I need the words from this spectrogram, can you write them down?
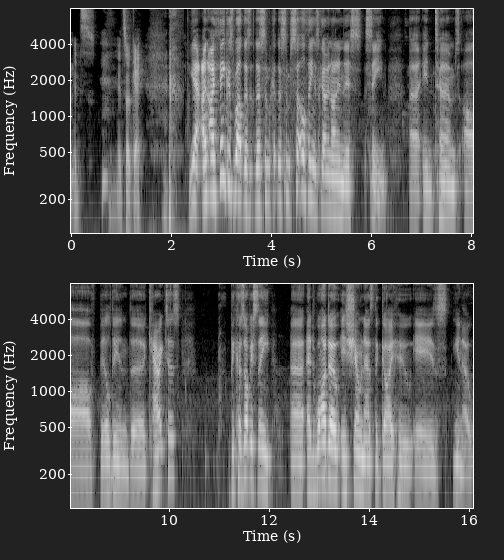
It's it's okay. Yeah, and I think as well there's there's some there's some subtle things going on in this scene, uh, in terms of building the characters, because obviously uh, Eduardo is shown as the guy who is you know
